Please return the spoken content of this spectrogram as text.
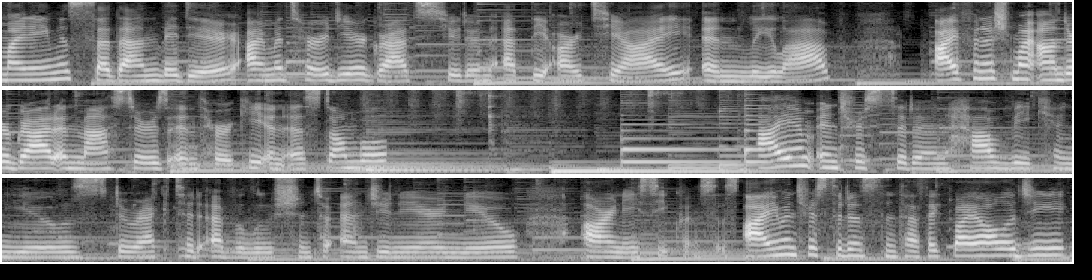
My name is Seden Bedir. I'm a third year grad student at the RTI in Lee Lab. I finished my undergrad and master's in Turkey in Istanbul. I am interested in how we can use directed evolution to engineer new RNA sequences. I am interested in synthetic biology.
